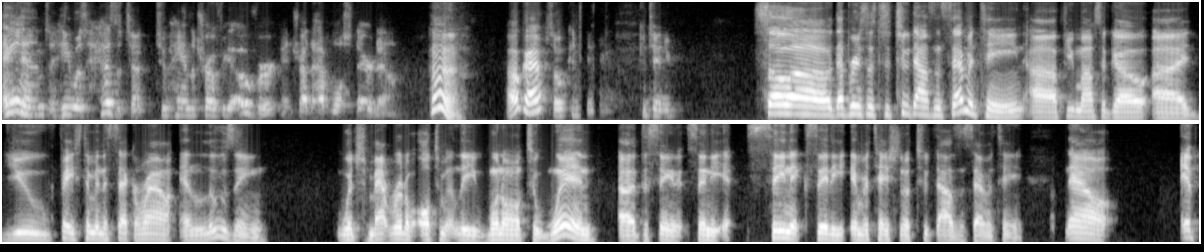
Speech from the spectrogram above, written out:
and he was hesitant to hand the trophy over and tried to have a little stare down. Huh. Okay. So continue. Continue. So uh, that brings us to 2017. Uh, a few months ago, uh, you faced him in the second round and losing, which Matt Riddle ultimately went on to win uh, the Scenic, Scenic, Scenic City Invitational 2017. Now, if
